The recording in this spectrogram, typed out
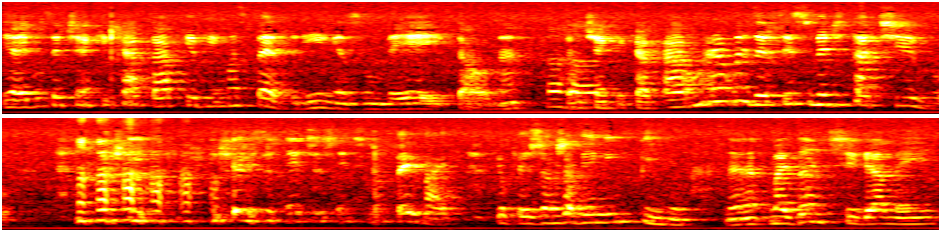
e aí você tinha que catar, porque vinha umas pedrinhas no meio e tal, né? Uhum. Então tinha que catar, é um exercício meditativo. Infelizmente a gente não tem mais, porque o feijão já vem limpinho, né? Mas antigamente,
